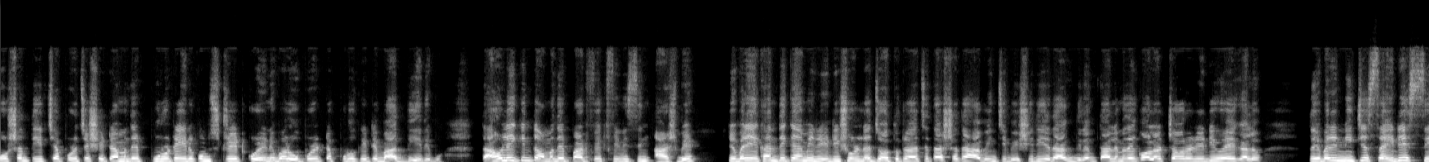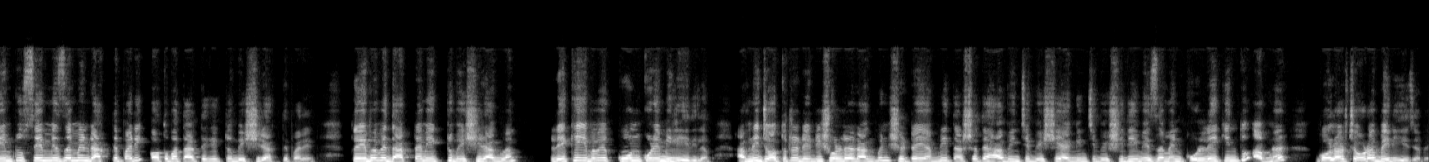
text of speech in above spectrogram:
পোর্শন তিরছা পড়েছে সেটা আমাদের পুরোটা এরকম স্ট্রেট করে নেব আর ওপরেরটা পুরো কেটে বাদ দিয়ে দেবো। তাহলেই কিন্তু আমাদের পারফেক্ট ফিনিশিং আসবে। এবারে এখান থেকে আমি রেডি শোল্ডার যতটা আছে তার সাথে হাফ ইঞ্চি বেশি দিয়ে দাগ দিলাম, তাহলে আমাদের গলার চওড়া রেডি হয়ে গেল। তো এবারে নিচের সাইডে সেম টু সেম মেজারমেন্ট রাখতে পারি অথবা তার থেকে একটু বেশি রাখতে পারেন। তো এইভাবে দাগটা আমি একটু বেশি রাখলাম, রেখে এইভাবে কোন করে মিলিয়ে দিলাম। আপনি যতটা রেডি শোল্ডার রাখবেন সেটাই আপনি তার সাথে হাফ ইঞ্চি বেশি, এক ইঞ্চি বেশি দিয়ে মেজারমেন্ট করলেই কিন্তু আপনার গলার চওড়া বেরিয়ে যাবে।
